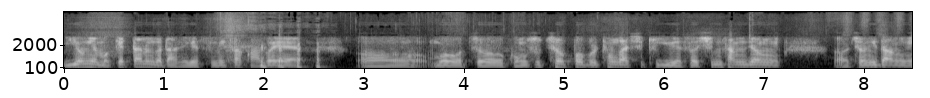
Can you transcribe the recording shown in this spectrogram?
이용해 먹겠다는 것 아니겠습니까? 과거에 어, 뭐, 저, 공수처법을 통과시키기 위해서 심상정, 어, 정의당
